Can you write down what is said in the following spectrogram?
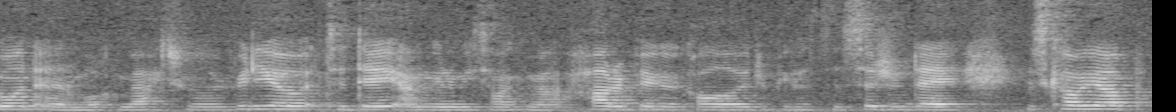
everyone and welcome back to another video. Today I'm going to be talking about how to pick a college because decision day is coming up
